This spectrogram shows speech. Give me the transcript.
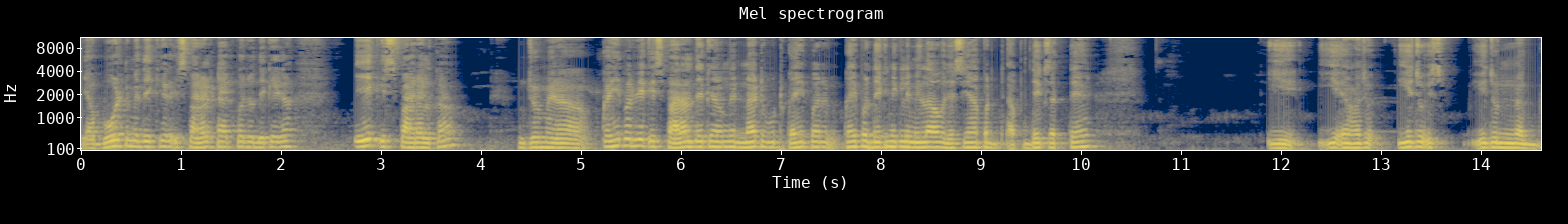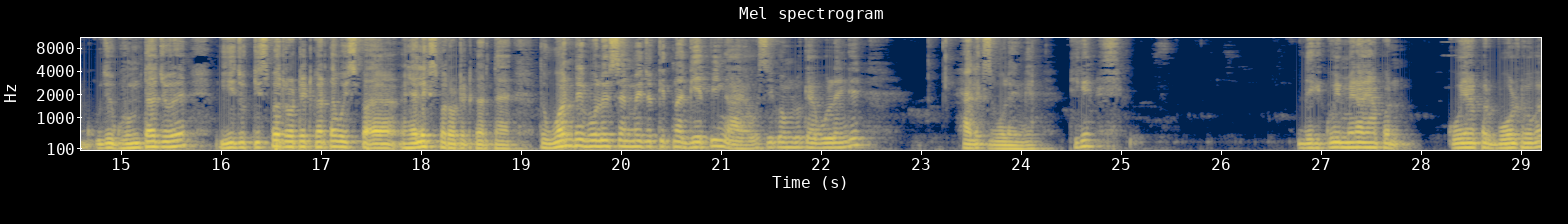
या बोल्ट में देखिएगा स्पायरल टाइप का जो देखेगा एक स्पायरल का जो मेरा, कहीं पर भी एक स्पायरल देखे होंगे नट वुट कहीं पर कहीं पर देखने के लिए मिला होगा, जैसे यहाँ पर आप देख सकते हैं। ये ये जो ये जो इस ये जो जो घूमता जो है, ये जो किस पर रोटेट करता है, वो इस पर हेलिक्स पर रोटेट करता है। तो वन रिवोल्यूशन में जो कितना गेपिंग आया, उसी को हम लोग क्या बोलेंगे? हेलिक्स बोलेंगे, ठीक है? देखिए, कोई मेरा यहाँ पर, कोई यहाँ पर बोल्ट होगा।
